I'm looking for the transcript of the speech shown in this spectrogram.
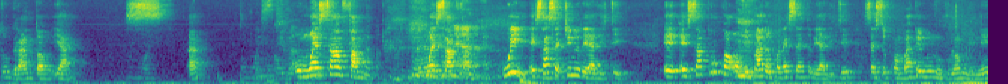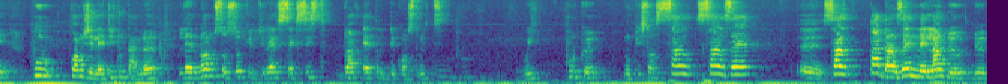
tout grand homme, il y a hein? au moins 100 femmes. Au moins 100 femmes. Oui, et ça, c'est une réalité. Et, et, ça, pourquoi on ne peut pas reconnaître cette réalité? C'est ce combat que nous, nous voulons mener pour, comme je l'ai dit tout à l'heure, les normes socio-culturelles sexistes doivent être déconstruites. Oui, pour que nous puissions, sans, sans un, euh, pas dans un élan de, de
